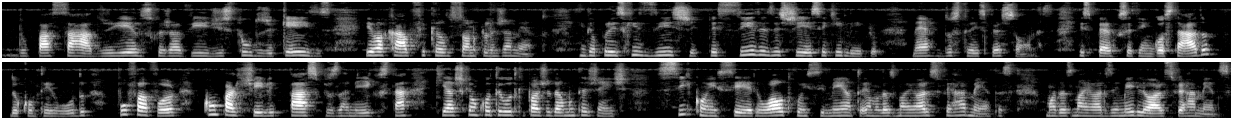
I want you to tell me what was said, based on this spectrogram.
do passado, de erros que eu já vi, de estudos, de cases, e eu acabo ficando só no planejamento. Então, por isso que existe, precisa existir esse equilíbrio, né, dos três personas. Espero que você tenha gostado do conteúdo. Por favor, compartilhe, passe para os amigos, tá? Que acho que é um conteúdo que pode ajudar muita gente. Se conhecer, o autoconhecimento é uma das maiores ferramentas, uma das maiores e melhores ferramentas,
